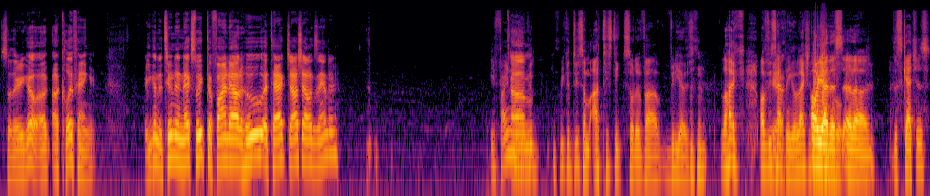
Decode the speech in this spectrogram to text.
So there you go. A, a cliffhanger. Are you going to tune in next week to find out who attacked Josh Alexander? If only Um, we, could, we could do some artistic sort of uh, videos, like of this Yeah. happening. It would actually. Oh yeah, pretty this cool. uh, the the sketches.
